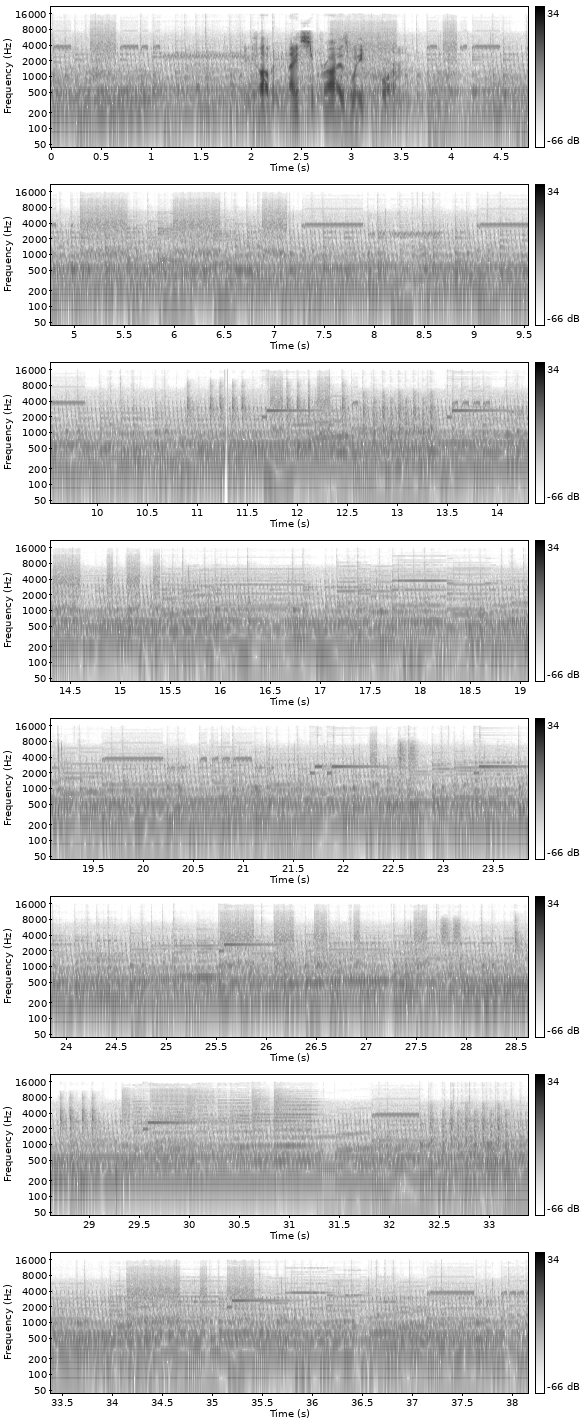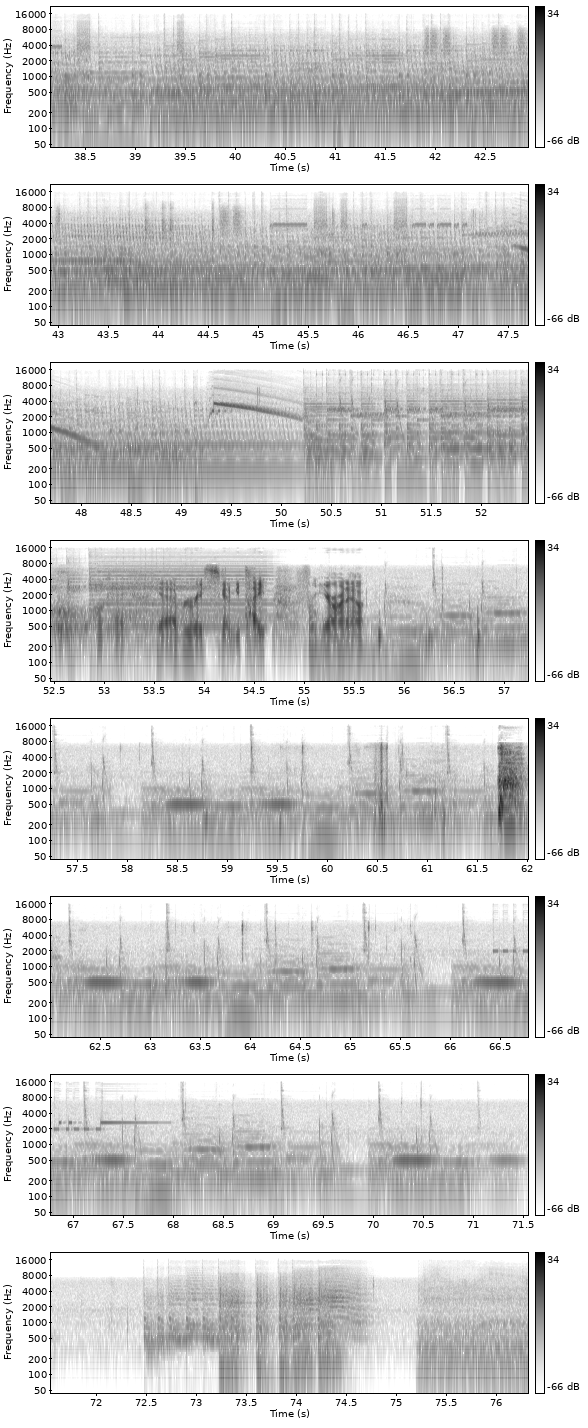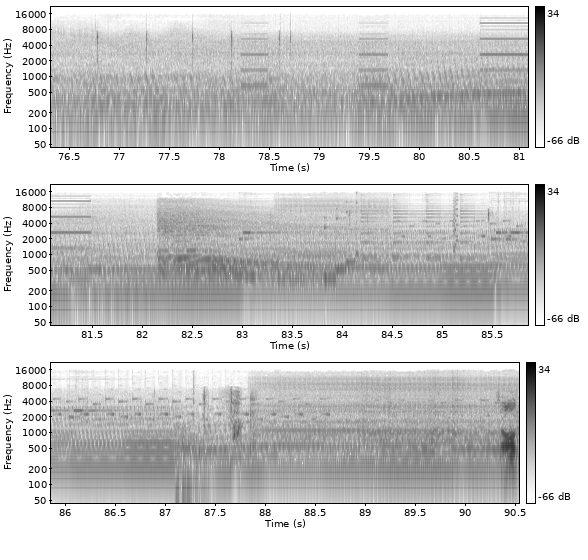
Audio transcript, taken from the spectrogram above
And you'll have a nice surprise waiting for him. Yeah, every race is gonna be tight from here on out.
